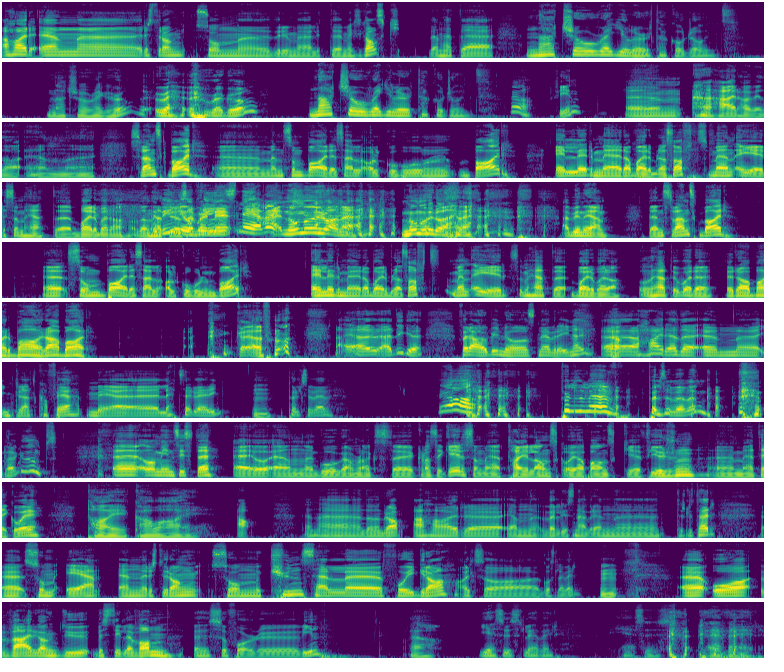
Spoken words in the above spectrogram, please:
Jeg har en eh, restaurant som eh, driver med litt eh, meksikansk. Den heter Nacho Regular Taco Joint. Nacho regular? Re regular? Nacho Regular Taco Joint. Ja, fin. Um, her har vi da en uh, svensk bar, uh, men som bare selger alkoholen bar. Eller med rabarbrasaft, med en eier som heter Barbara. Og den heter jo selvfølgelig! Nei, nå må du roe ned! Nå må du roe ned. Jeg begynner igjen. Det er en svensk bar uh, som bare selger alkoholen bar. Eller med rabarbrasaft, med en eier som heter Barbara. Og den heter jo bare Rabarbara bar. Hva er det for noe? Nei, jeg, jeg digger det. For jeg har jo begynt å snevre inn her. Eh, her er det en uh, internettkafé med lett servering. Mm. Pølsevev. Ja! Pølsevev! Pølseveven. Det er ikke dumt. Eh, og min siste er jo en god gammeldags eh, klassiker, som er thailandsk og japansk fusion eh, med takeaway. Thai kawaii. Den er, den er bra. Jeg har uh, en veldig snever en uh, til slutt her. Eh, som er en restaurant som kun selger uh, foie gras, altså gåslever. Mm. Eh, og hver gang du bestiller vann, eh, så får du vin. Ja. Jesus lever. Jesus lever.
